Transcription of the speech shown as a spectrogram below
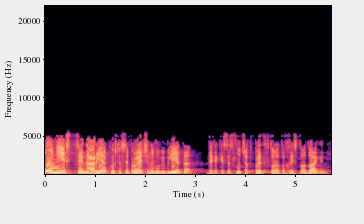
оние сценарија кои што се провечени во Библијата дека ќе се случат пред второто Христово доагање?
